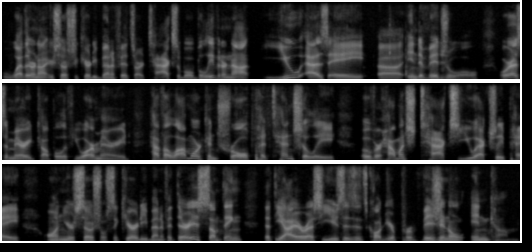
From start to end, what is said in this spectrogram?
whether or not your social security benefits are taxable believe it or not you as a uh, individual or as a married couple if you are married have a lot more control potentially over how much tax you actually pay on your social security benefit there is something that the irs uses it's called your provisional income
